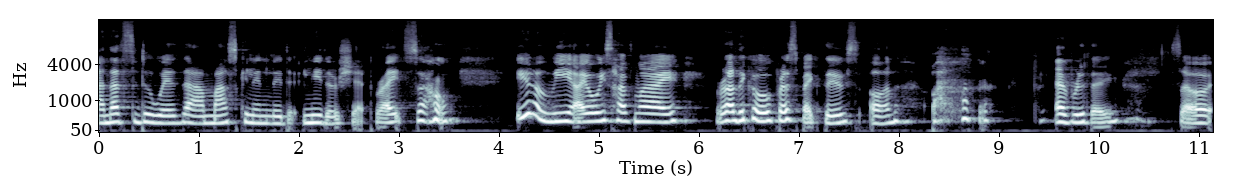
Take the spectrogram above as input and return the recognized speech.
And that's to do with uh, masculine lead- leadership, right? So, you know me, I always have my radical perspectives on everything. So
